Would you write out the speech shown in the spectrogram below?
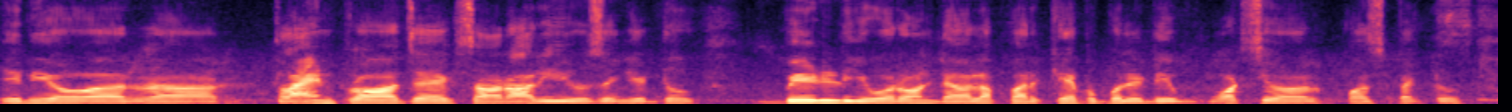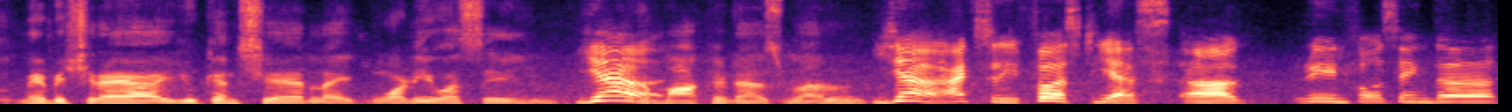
in your uh, client projects or are you using it to build your own developer capability what's your perspective maybe shreya you can share like what you are seeing in Yeah. the market as well Yeah, actually, first, yes, uh, reinforcing the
